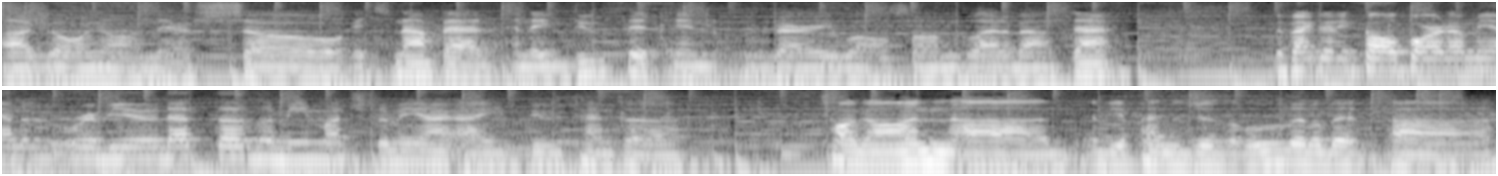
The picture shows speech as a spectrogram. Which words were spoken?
uh, going on there, so it's not bad, and they do fit in very well, so I'm glad about that. The fact that he fell apart on me on the review, that doesn't mean much to me. I, I do tend to tug on uh, the appendages a little bit uh,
